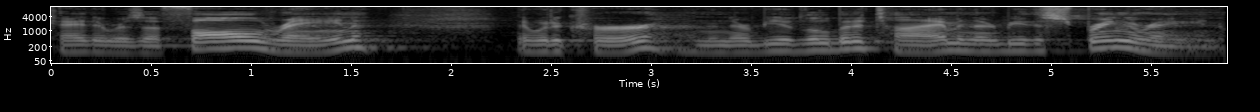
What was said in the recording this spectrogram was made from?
Okay, there was a fall rain that would occur, and then there'd be a little bit of time, and there'd be the spring rain.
